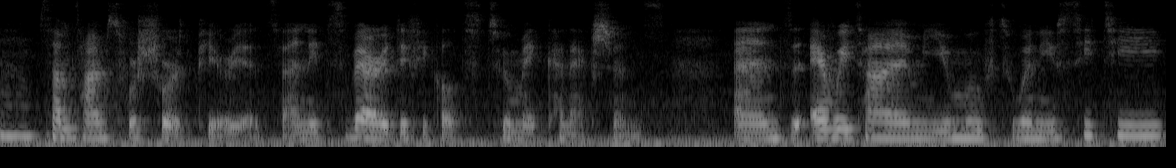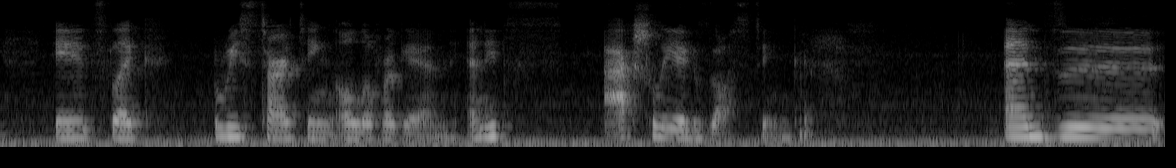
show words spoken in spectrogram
Mhm. sometimes for short periods, and it's very difficult to make connections. And every time you move to a new city, it's like restarting all over again, and it's actually exhausting and uh,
